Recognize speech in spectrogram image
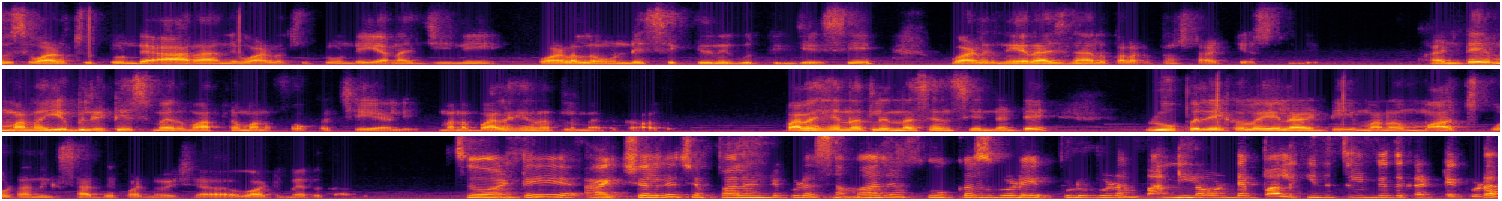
చూసి వాళ్ళ చుట్టూ ఉండే ఆరాన్ని వాళ్ళ చుట్టూ ఉండే ఎనర్జీని వాళ్ళలో ఉండే శక్తిని గుర్తించేసి వాళ్ళకి నీరాజనాలు పలకటం స్టార్ట్ చేస్తుంది. అంటే మన ఎబిలిటీస్ మీద మాత్రం మనం ఫోకస్ చేయాలి. మన బలహీనతల మీద కాదు. బలహీనతలు ఇన్న సెన్స్ ఏంటంటే రూపురేఖలో ఎలాంటి మనం మార్చుకోవడానికి సాధ్యపడిన విషయ వాటి మీద కాదు. సో అంటే యాక్చువల్గా చెప్పాలంటే కూడా సమాజం ఫోకస్ కూడా ఎప్పుడు కూడా మనలో ఉండే బలహీనతల మీద కంటే కూడా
